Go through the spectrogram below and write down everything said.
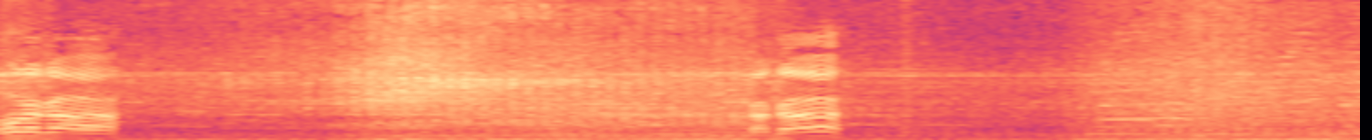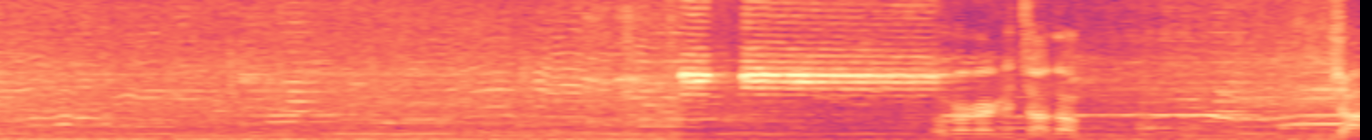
ও কাকা। কাকা। ও কাকা একটা চা দাও। চা।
